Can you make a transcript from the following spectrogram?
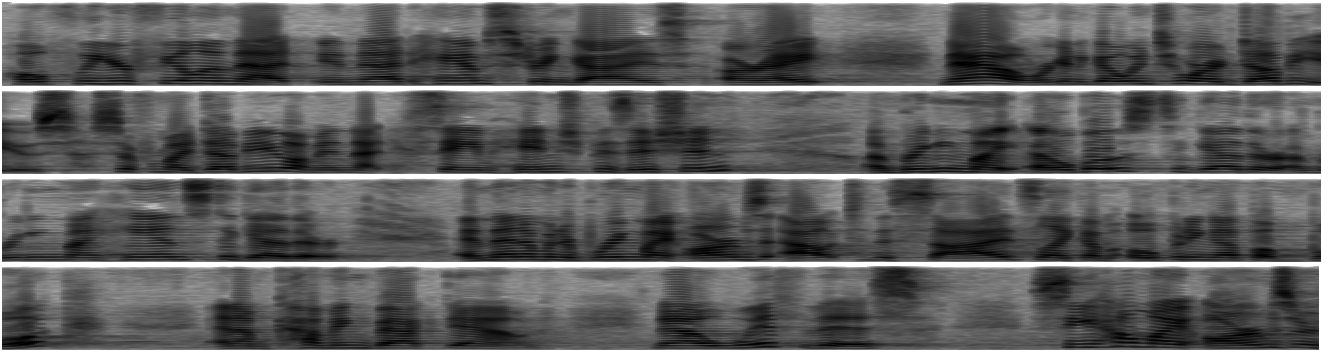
Hopefully you're feeling that in that hamstring, guys. All right. Now we're going to go into our W's. So for my W, I'm in that same hinge position. I'm bringing my elbows together. I'm bringing my hands together. And then I'm going to bring my arms out to the sides like I'm opening up a book and I'm coming back down. Now with this, see how my arms are,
